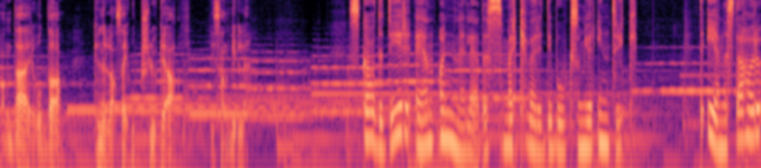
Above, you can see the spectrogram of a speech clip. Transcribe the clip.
han der og da kunne la seg oppsluke av, hvis han ville. Skadedyr er en annerledes, merkverdig bok som gjør inntrykk. Det eneste jeg har å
